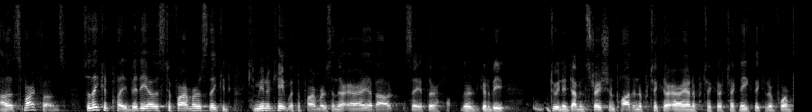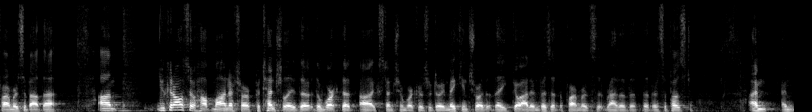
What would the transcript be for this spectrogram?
uh, smartphones. So they could play videos to farmers. They could communicate with the farmers in their area about, say, if they're, they're going to be doing a demonstration plot in a particular area and a particular technique, they could inform farmers about that. Um, you could also help monitor potentially the, the work that uh, extension workers are doing, making sure that they go out and visit the farmers rather than that they're supposed to. I'm, I'm,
